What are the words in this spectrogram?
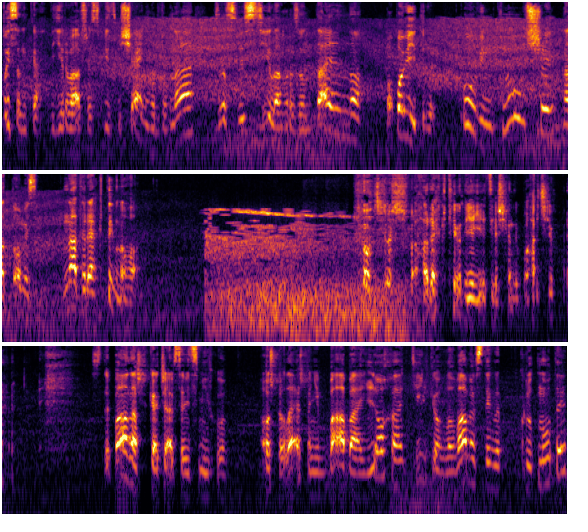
писанка, відірвавшись від звичайного двигуна, засвистіла горизонтально по повітрю, увімкнувши натомість надреактивного. Боже, що реактивне яєць я ще не бачив. Степан аж качався від сміху. Ошелешені баба й Льоха тільки головами встигли крутнути,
